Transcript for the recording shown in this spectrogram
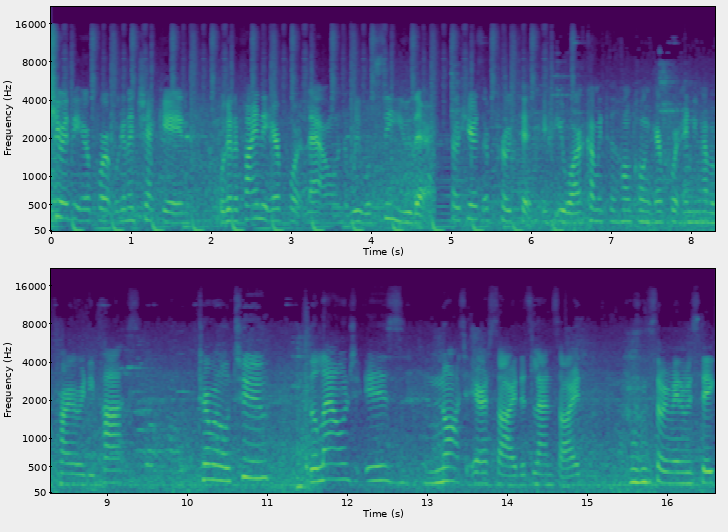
Here at the airport, we're gonna check in. We're gonna find the airport lounge. We will see you there. So here's a pro tip. If you are coming to the Hong Kong airport and you have a priority pass, Terminal 2, the lounge is not airside, it's landside. so we made a mistake,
